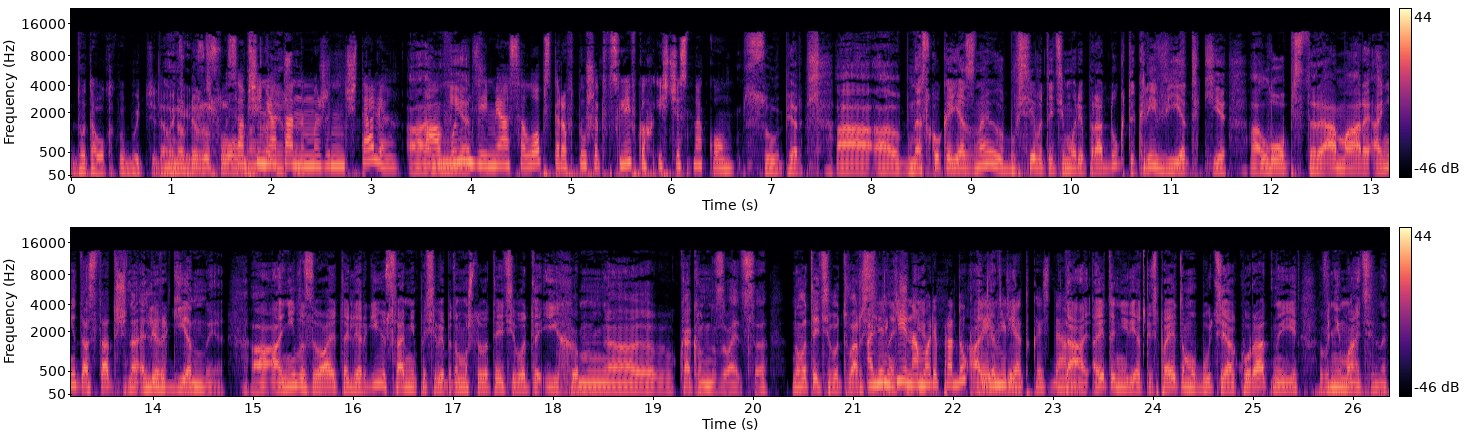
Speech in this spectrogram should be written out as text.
До того, как вы будете давать Ну, безусловно, Сообщение конечно. от Анны мы же не читали. А, А, в нет. Индии мясо лобстеров тушат в сливках и с чесноком. Супер. А, а, насколько я знаю, все вот эти морепродукты, креветки, а, лобстеры, омары, они достаточно аллергенные. А, они вызывают аллергию сами по себе, потому что вот эти вот их, а, как он называется, ну вот эти вот ворсиночки. Аллергия на морепродукты не редкость, да. Да, а это не редкость, поэтому будьте аккуратны и внимательны.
